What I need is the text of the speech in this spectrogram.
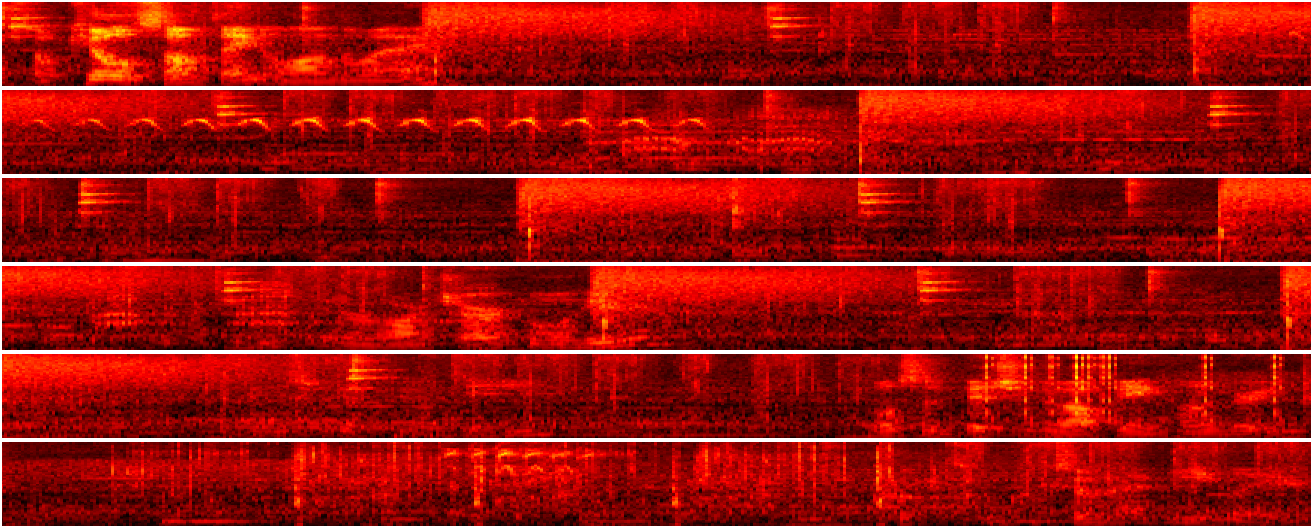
So killed something along the way. Bit of our charcoal here. we got 15. Wilson bitching about being hungry. Cook, cook some of that meat later.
